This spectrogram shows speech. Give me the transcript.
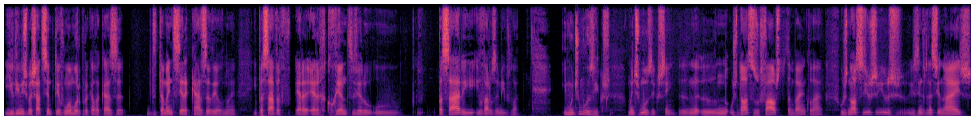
E o Diniz Machado sempre teve um amor por aquela casa, de também de ser a casa dele, não é? E passava, era, era recorrente ver o, o passar e, e levar os amigos lá. E muitos músicos. Muitos músicos, sim. Os nossos, o Fausto também, claro. Os nossos e os, e os, e os internacionais,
